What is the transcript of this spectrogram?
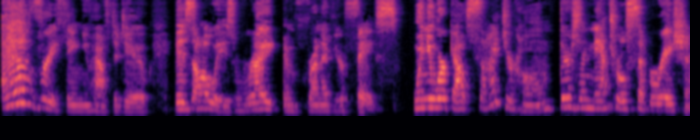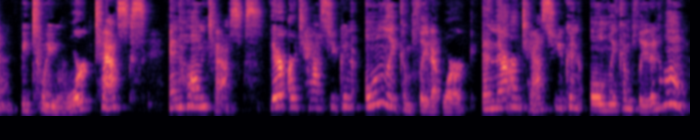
everything you have to do is always right in front of your face. When you work outside your home, there's a natural separation between work tasks and home tasks. There are tasks you can only complete at work, and there are tasks you can only complete at home.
